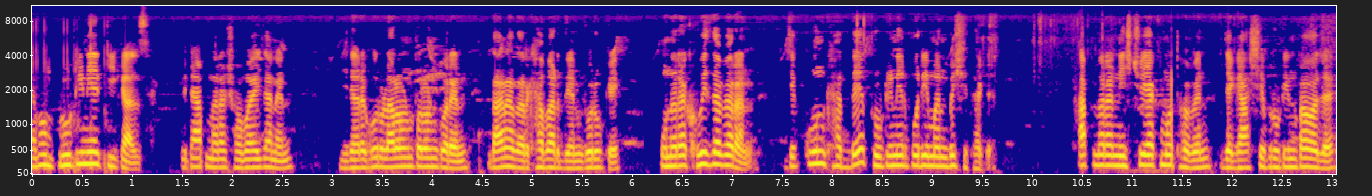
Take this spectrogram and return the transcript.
এবং প্রোটিনের কি কাজ? এটা আপনারা সবাই জানেন। যারা গরু লালন পালন করেন, দানাদার খাবার দেন গরুকে, ওনারা খুঁজতে বেড়ান যে কোন খাদ্যে প্রোটিনের পরিমাণ বেশি থাকে। আপনারা নিশ্চয়ই একমত হবেন যে ঘাসে প্রোটিন পাওয়া যায়।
